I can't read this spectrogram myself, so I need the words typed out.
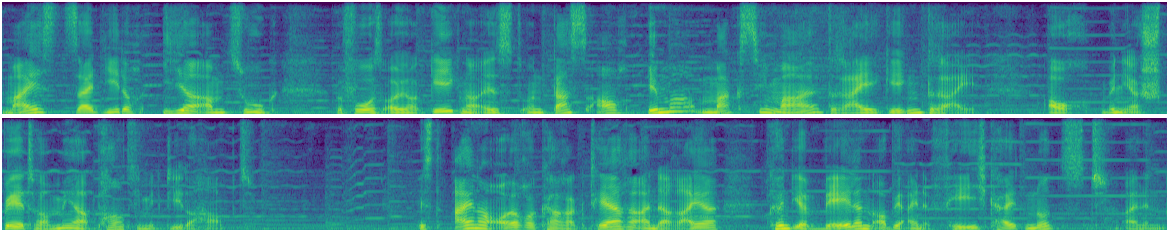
Meist seid jedoch ihr am Zug, bevor es euer Gegner ist und das auch immer maximal 3 gegen 3, auch wenn ihr später mehr Partymitglieder habt. Ist einer eurer Charaktere an der Reihe, könnt ihr wählen, ob ihr eine Fähigkeit nutzt, einen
